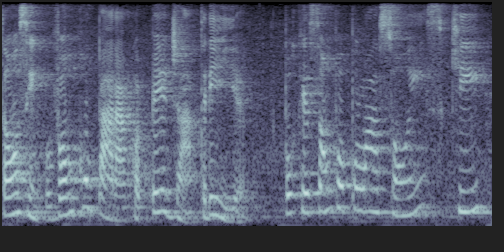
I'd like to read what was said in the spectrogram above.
Então, assim, vamos comparar com a pediatria, porque são populações que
